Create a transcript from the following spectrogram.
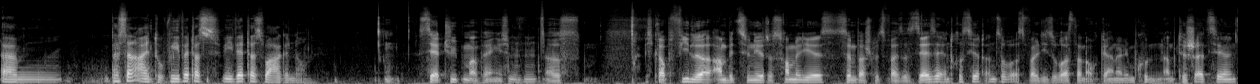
Ähm, was ist dein Eindruck? Wie wird das, wie wird das wahrgenommen? Sehr typenabhängig. Mhm. Also ich glaube, viele ambitionierte Sommeliers sind beispielsweise sehr, sehr interessiert an sowas, weil die sowas dann auch gerne dem Kunden am Tisch erzählen.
